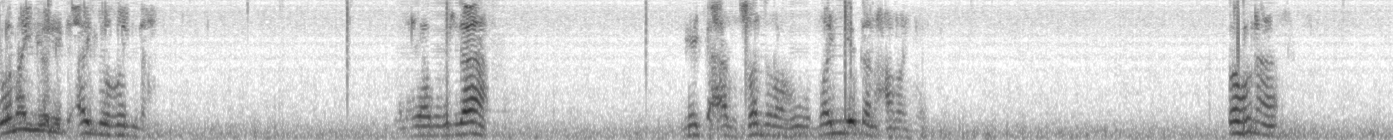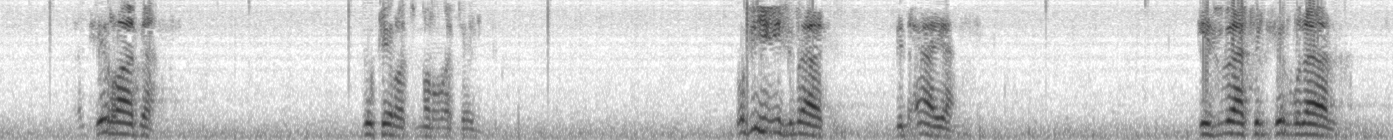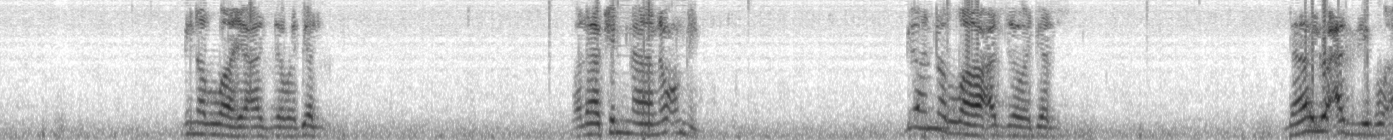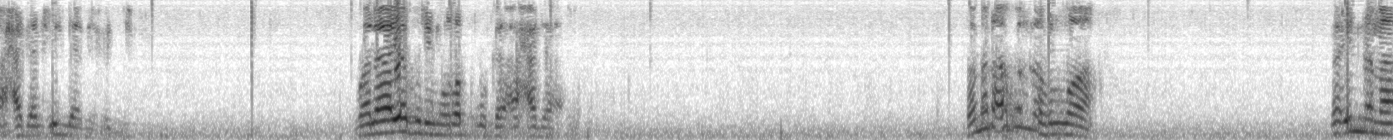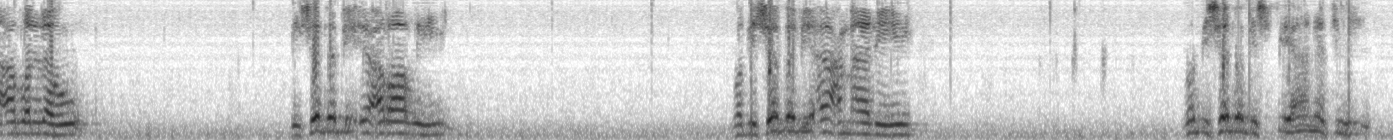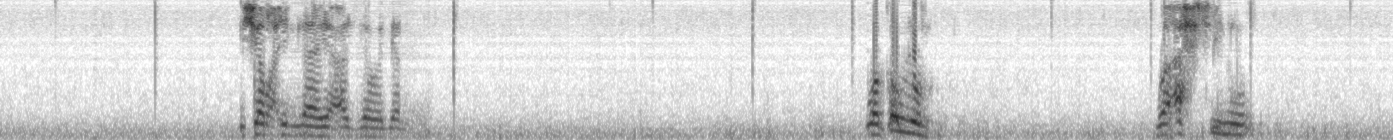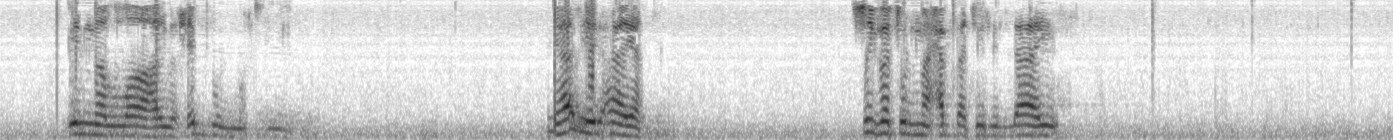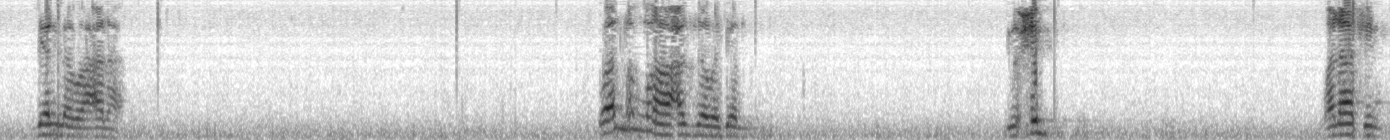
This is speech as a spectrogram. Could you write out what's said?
ومن يرد أن يضله؟ والعياذ بالله يجعل صدره ضيقا حرجا. فهنا الإرادة ذكرت مرتين. وفيه إثبات بالآية. إثبات الإضلال من الله عز وجل. ولكننا نؤمن بأن الله عز وجل لا يعذب أحدا إلا بحجة. ولا يظلم ربك أحدا. فمن أضله الله فإنما أضله بسبب إعراضه وبسبب أعماله وبسبب استهانته. بشرع الله عز وجل. وقوله وأحسنوا إن الله يحب المحسنين. في هذه الآية صفة المحبة لله جل وعلا. وأن الله عز وجل يحب ولكن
